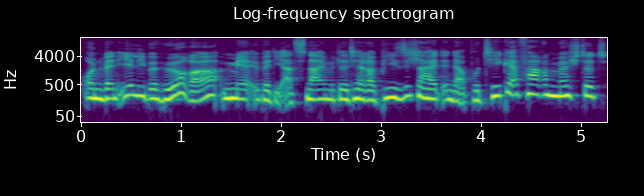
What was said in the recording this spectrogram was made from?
Und wenn ihr, liebe Hörer, mehr über die Arzneimitteltherapie Sicherheit in der Apotheke erfahren möchtet,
